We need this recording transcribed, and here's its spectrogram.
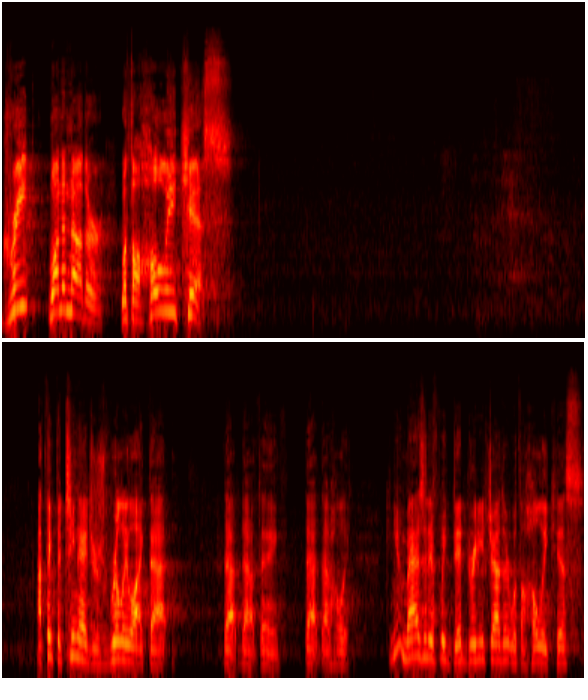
Greet one another with a holy kiss. I think the teenagers really like that, that, that thing, that, that holy. Can you imagine if we did greet each other with a holy kiss?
